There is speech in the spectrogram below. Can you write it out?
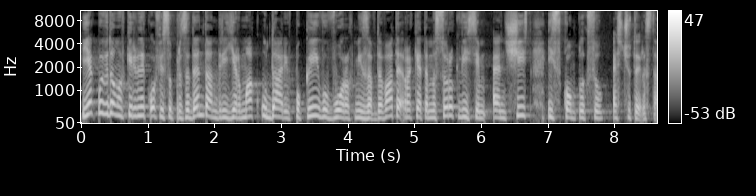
Як повідомив керівник офісу президента Андрій Єрмак, ударів по Києву ворог міг завдавати ракетами 48 Н-6 із комплексу С-400.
